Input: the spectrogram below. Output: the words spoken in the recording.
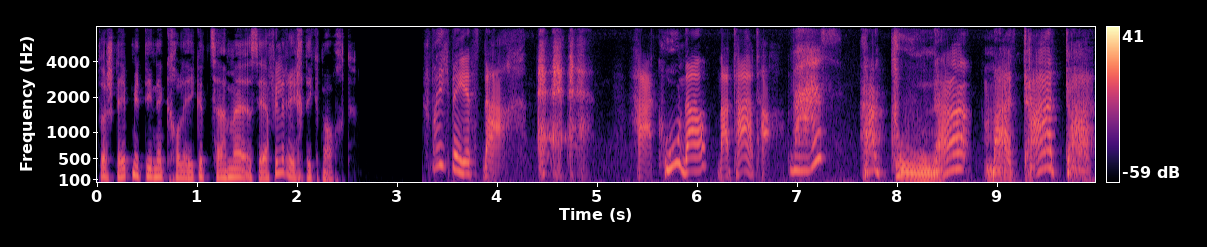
du hast dort mit deinen Kollegen zusammen sehr viel richtig gemacht. Sprich mir jetzt nach. Hakuna Matata. Was? Hakuna Matata.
